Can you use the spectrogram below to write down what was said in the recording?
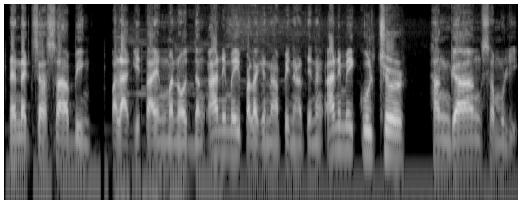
na nagsasabing palagi tayong manood ng anime, palaganapin natin ang anime culture. Hanggang sa muli.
